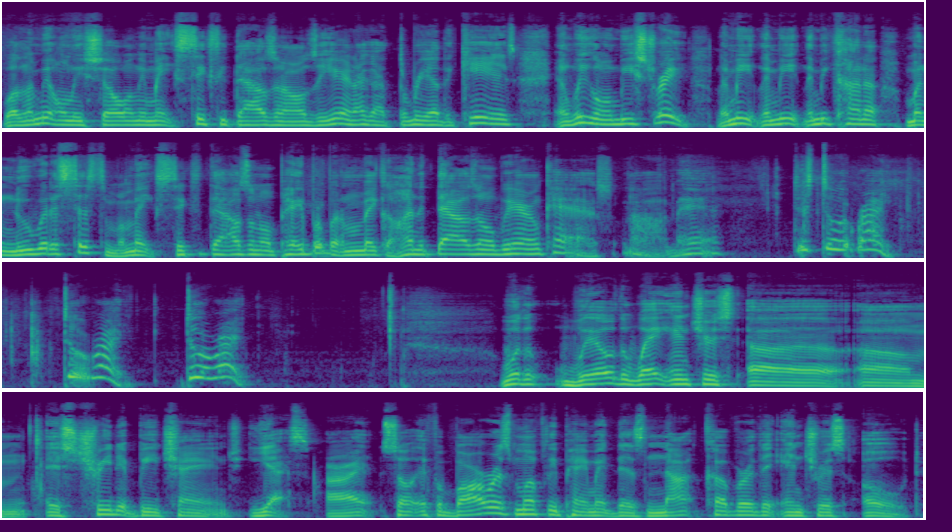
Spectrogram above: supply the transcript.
Well, let me only show, only make sixty thousand dollars a year, and I got three other kids, and we gonna be straight. Let me, let me, let me kind of maneuver the system. I make sixty thousand on paper, but I'm gonna make a hundred thousand over here in cash. Nah, man, just do it right. Do it right. Do it right. Will the, will the way interest uh, um, is treated be changed? Yes. All right. So if a borrower's monthly payment does not cover the interest owed,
